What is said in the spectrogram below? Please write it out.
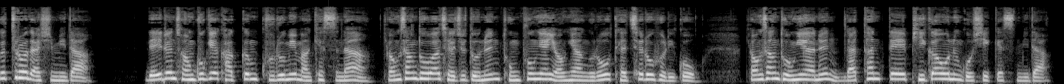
끝으로 날씨입니다. 내일은 전국에 가끔 구름이 많겠으나 경상도와 제주도는 동풍의 영향으로 대체로 흐리고 경상 동해안은 낮 한때 비가 오는 곳이 있겠습니다.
